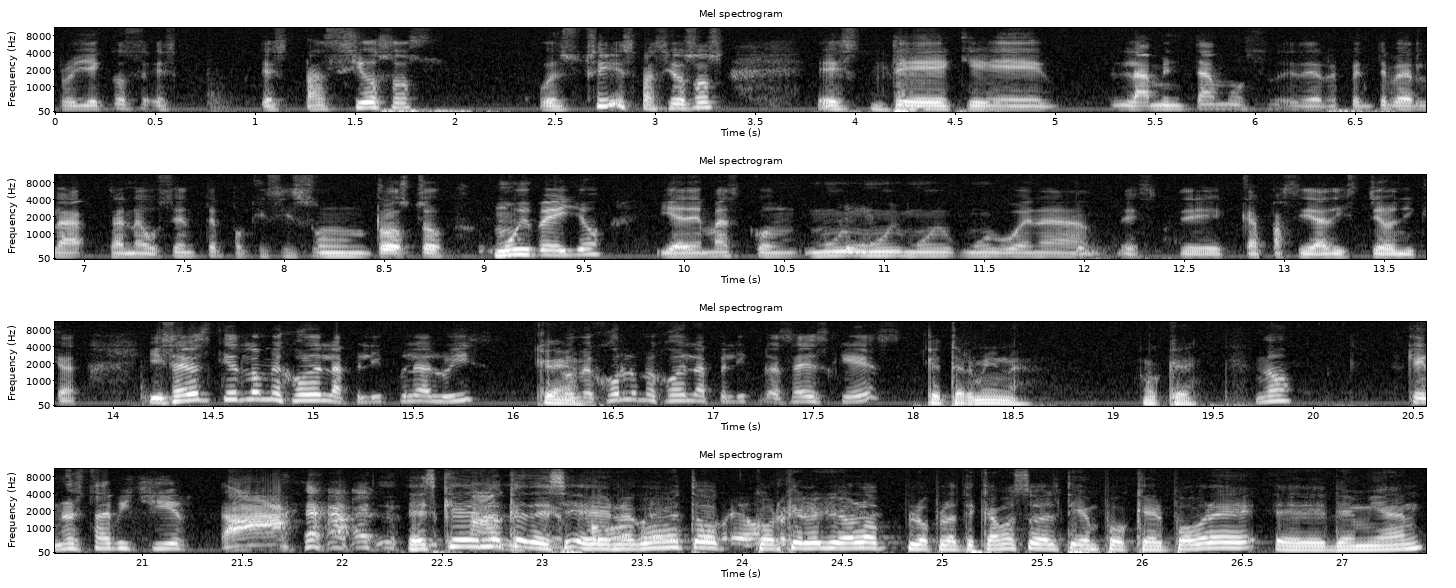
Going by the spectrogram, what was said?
proyectos espaciosos, pues sí, espaciosos, este, que lamentamos de repente verla tan ausente porque sí es un rostro muy bello y además con muy muy muy muy buena este capacidad histriónica. ¿Y sabes qué es lo mejor de la película, Luis? Lo mejor lo mejor de la película, ¿sabes qué es? Que termina. Ok. No, que no está Bichir. Ah. Es que es lo que decía, en algún momento, Jorge y yo lo, platicamos todo el tiempo, que el pobre eh, Demian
